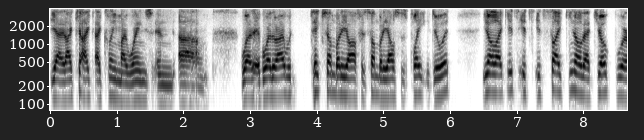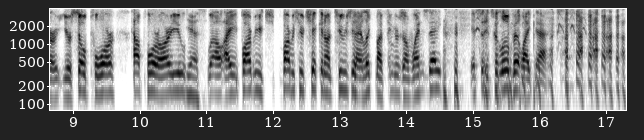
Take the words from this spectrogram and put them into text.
yeah, I, I, I clean my wings, and um, whether whether I would take somebody off of somebody else's plate and do it, you know, like it's it's it's like you know that joke where you're so poor. How poor are you? Yes. Well, I ate barbecue barbecue chicken on Tuesday. I licked my fingers on Wednesday. it's it's a little bit like that.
